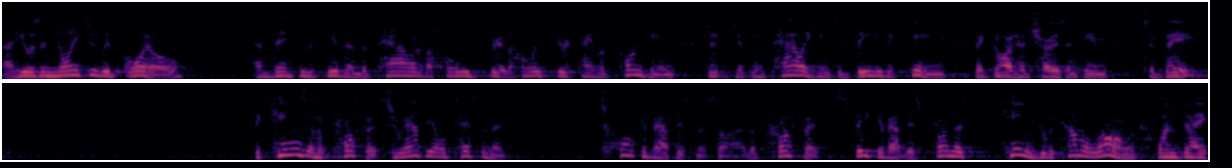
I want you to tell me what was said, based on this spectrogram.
Uh, he was anointed with oil, and then he was given the power of the Holy Spirit. The Holy Spirit came upon him to, to empower him to be the king that God had chosen him to be. The kings and the prophets throughout the Old Testament talk about this Messiah. The prophets speak about this promised king who would come along one day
